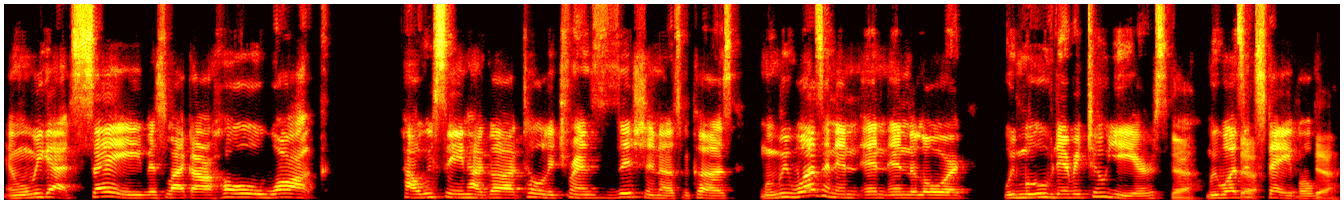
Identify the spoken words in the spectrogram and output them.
And when we got saved, it's like our whole walk, how we seen how God totally transitioned us because when we wasn't in in, in the Lord, we moved every two years. Yeah. We wasn't Yeah. stable. Yeah.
